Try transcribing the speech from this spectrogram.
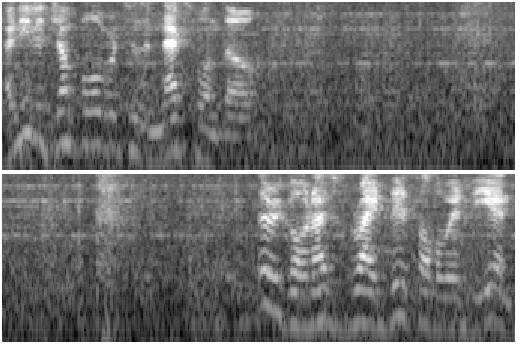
I need to jump over to the next one, though. There we go, and I just ride this all the way to the end.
